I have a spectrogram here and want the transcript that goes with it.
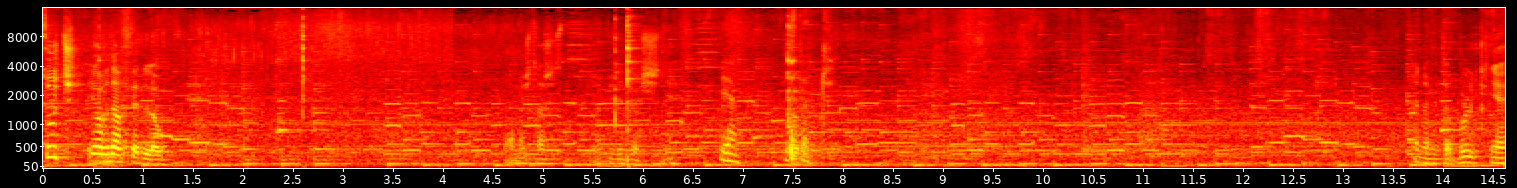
suć i odda fyrlą. Ja myślę, że będzie dość, nie? Ja, wystarczy. Jedno mi to bulknie.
